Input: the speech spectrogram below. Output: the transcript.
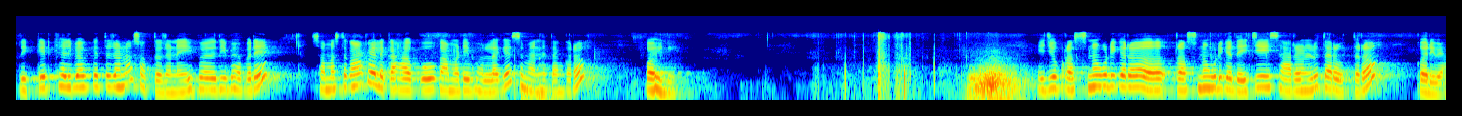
କ୍ରିକେଟ୍ ଖେଳିବାକୁ କେତେ ଜଣ? ସତ ଜଣ। ଏହିପରି ଭାବରେ ସମସ୍ତେ କ'ଣ କହିଲେ? କାହାକୁ କେଉଁ କାମଟି ଭଲ ଲାଗେ ସେମାନେ ତାଙ୍କର କହିଲେ। ଏଇ ଯେଉଁ ପ୍ରଶ୍ନ ଗୁଡ଼ିକର ପ୍ରଶ୍ନ ଗୁଡ଼ିକ ଦେଇଛି ଏଇ ସାରଣୀରୁ ତାର ଉତ୍ତର କରିବା।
